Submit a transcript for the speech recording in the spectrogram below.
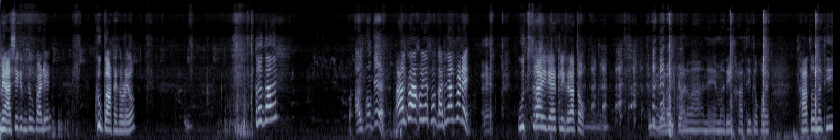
મેં આશી કીધું તું પાડ્યો ખૂબ કાઠે થોડે હો. તરત આવે આલ્પો કે હાલ તો આખો ફોન પડે ઉતરાઈ રહ્યા એટલી ઘડા તો. પાડવા અને મારી ખાતી તો કોઈ થતું નથી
